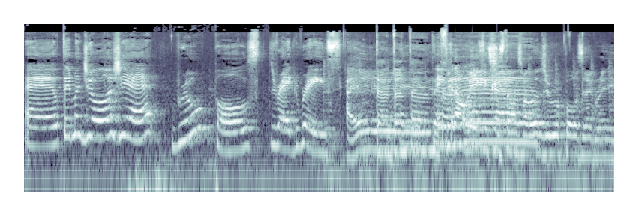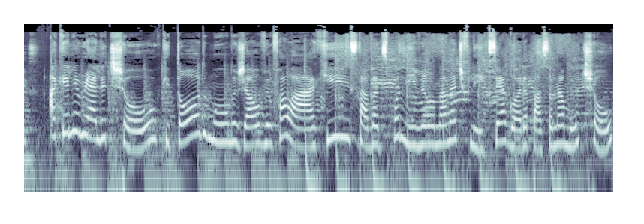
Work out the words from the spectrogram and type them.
É, o tema de hoje é RuPaul's Drag Race. Aê! Tan, tan, tan. Finalmente estamos falando de RuPaul's Drag Race. Aquele reality show que todo mundo já ouviu falar, que estava disponível na Netflix e agora passa na Multishow.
